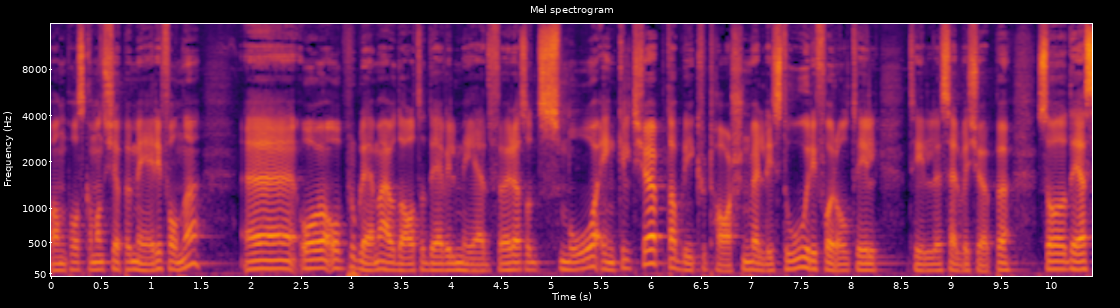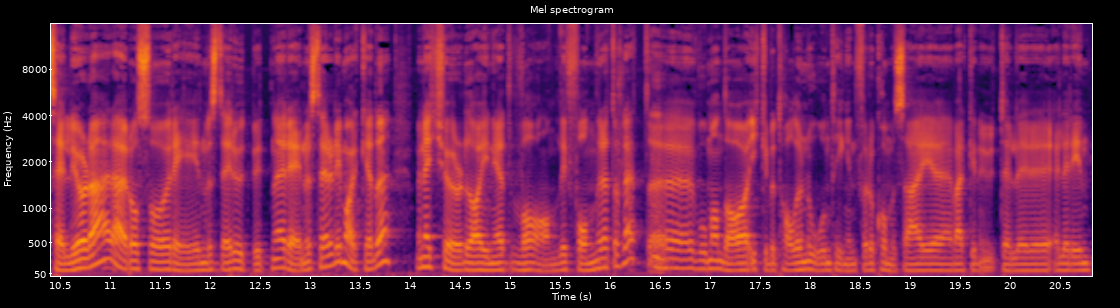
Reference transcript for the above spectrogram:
man på skal man kjøpe mer i fondet. Eh, og, og problemet er jo da at det vil medføre altså små enkeltkjøp. Da blir kurtasjen veldig stor i forhold til, til selve kjøpet. Så det jeg selv gjør der, er også å reinvestere utbyttene. Jeg reinvesterer det i markedet, men jeg kjører det da inn i et vanlig fond, rett og slett. eh, hvor man da ikke betaler noen ting for å komme seg uh, verken ut eller, eller inn.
